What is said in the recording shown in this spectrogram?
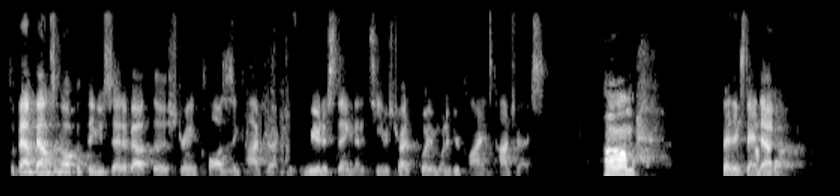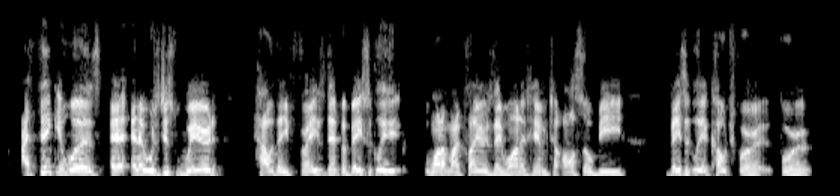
So bouncing off the thing you said about the strange clauses in contracts, what's the weirdest thing that a team has tried to put in one of your clients' contracts? Um, that they stand out. I think it was, and it was just weird how they phrased it, but basically one of my players they wanted him to also be basically a coach for for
